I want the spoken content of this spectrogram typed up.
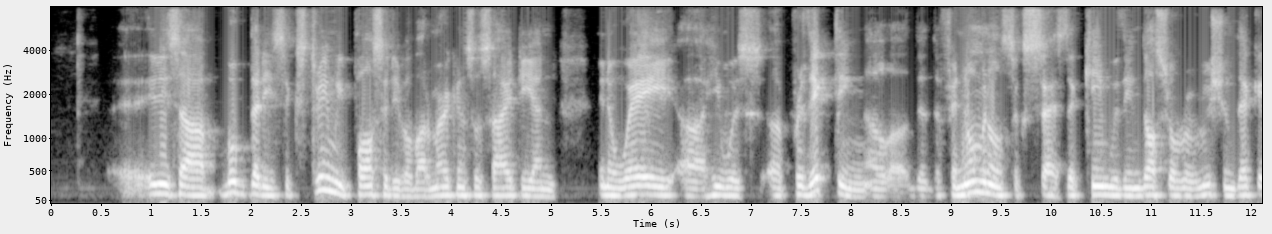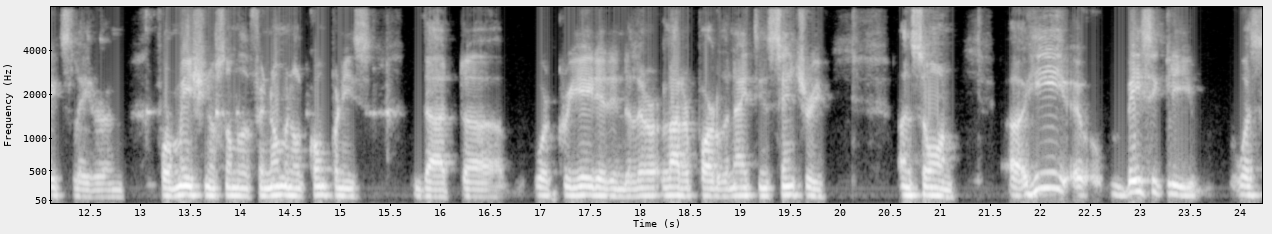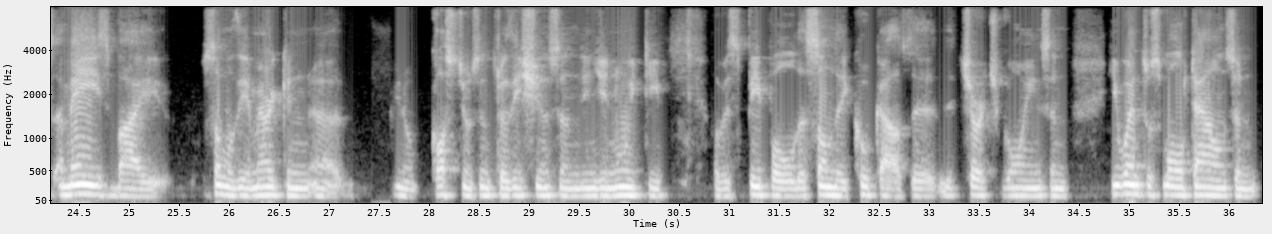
it is a book that is extremely positive about american society and in a way uh, he was uh, predicting uh, the, the, phenomenal success that came with the industrial revolution decades later and formation of some of the phenomenal companies that uh, were created in the latter part of the 19th century and so on. Uh, he uh, basically was amazed by some of the American, you know, costumes and traditions and ingenuity of his people, the Sunday cookouts, the, the church goings, and he went to small towns and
